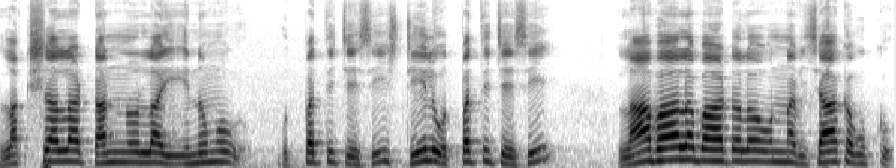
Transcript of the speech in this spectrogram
లక్షల టన్నుల ఇనుము ఉత్పత్తి చేసి స్టీల్ ఉత్పత్తి చేసి లాభాల బాటలో ఉన్న విశాఖ ఉక్కు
